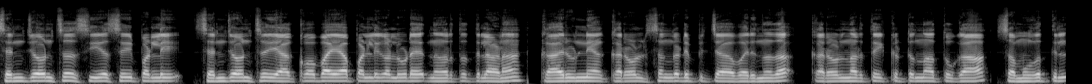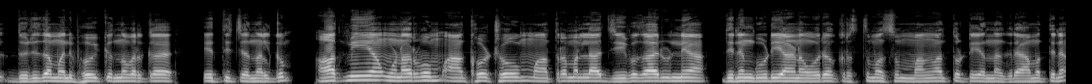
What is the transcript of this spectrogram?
സെന്റ് ജോൺസ് സി പള്ളി സെന്റ് ജോൺസ് യാക്കോബായ പള്ളികളുടെ നേതൃത്വത്തിലാണ് കാരുണ്യ കരോൾ സംഘടിപ്പിച്ച് വരുന്നത്. കരോൾ നടത്തി കിട്ടുന്ന തുക സമൂഹത്തിൽ ദുരിതമനുഭവിക്കുന്നവർക്ക് എത്തിച്ച് നൽകും. ആത്മീയ ഉണർവും ആഘോഷവും മാത്രമല്ല ജീവകാരുണ്യ ദിനം കൂടിയാണ് ഓരോ ക്രിസ്തുമസും മാങ്ങാത്തൊട്ടി എന്ന ഗ്രാമത്തിന്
